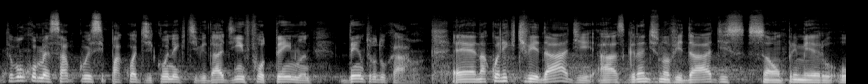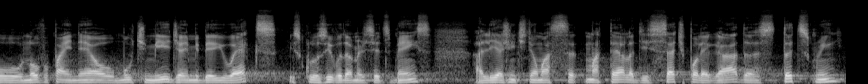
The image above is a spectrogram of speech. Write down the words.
Então vamos começar com esse pacote de conectividade e infotainment dentro do carro. É, na conectividade, as grandes novidades são, primeiro, o novo painel multimídia MBUX, exclusivo da Mercedes-Benz. Ali a gente tem uma, uma tela de 7 polegadas touchscreen,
